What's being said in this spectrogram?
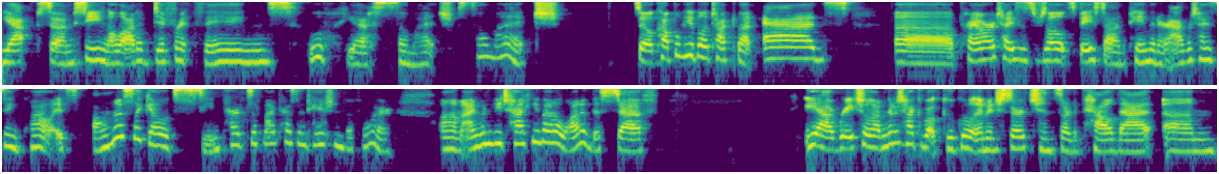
Yeah, so I'm seeing a lot of different things. Ooh, yes, so much, so much. So a couple people have talked about ads, uh, prioritizes results based on payment or advertising. Wow, it's almost like y'all have seen parts of my presentation before. Um, I'm going to be talking about a lot of this stuff. Yeah, Rachel, I'm going to talk about Google image search and sort of how that um,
